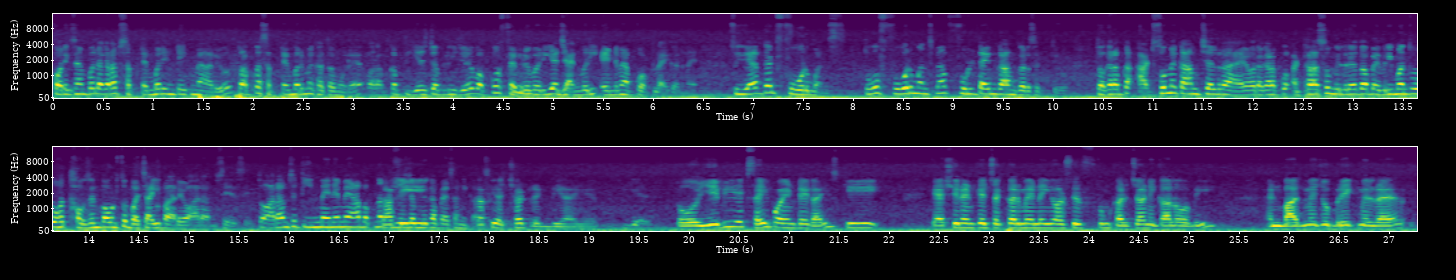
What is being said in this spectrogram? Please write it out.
फॉर एग्जांपल अगर आप सितंबर इनटेक में आ रहे हो तो आपका सितंबर में खत्म हो रहा है और आपका पीएचडब्ल्यू जो है वो आपको फरवरी या जनवरी एंड में आपको अप्लाई करना है। So you have that four months तो वो फोर मंथ्स में आप फुल टाइम काम कर सकते हो। तो अगर आपका 800 में काम चल रहा है और अगर आपको 1800 मिल रहा है तो आप एवरी मंथ वो थाउज़ेंड पाउंड तो बचा ही पा रहे हो आराम से ऐसे। तो आराम से तीन महीने में आप अपना पी का पैसा निकाल काफ़ी अच्छा ट्रिक दिया है ये. तो ये भी एक सही पॉइंट है गाइस कि कैश रेंट के चक्कर में नहीं और सिर्फ़ तुम खर्चा निकालो अभी। एंड बाद में जो ब्रेक मिल रहा है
